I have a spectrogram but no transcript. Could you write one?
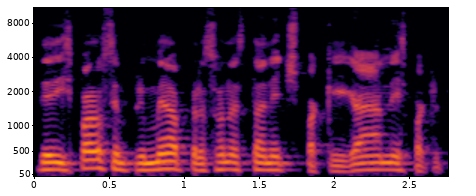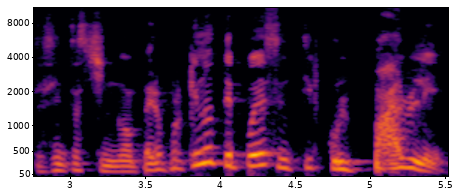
disparos en primera persona están hechos para que ganes, para que te sientas chingón, pero ¿por qué no te puedes sentir culpable?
